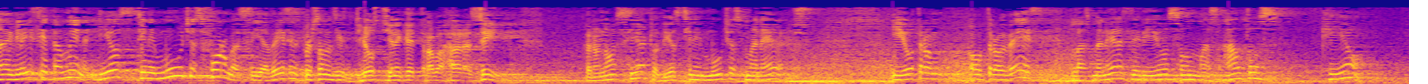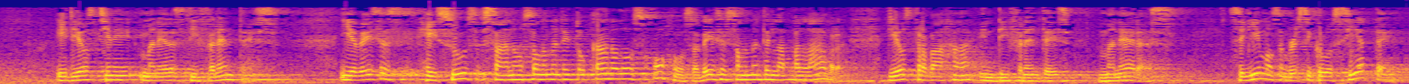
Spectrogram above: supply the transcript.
la iglesia también. Dios tiene muchas formas y a veces personas dicen, Dios tiene que trabajar así. Pero no es cierto. Dios tiene muchas maneras. Y otra, otra vez, las maneras de Dios son más altos que yo. Y Dios tiene maneras diferentes. Y a veces Jesús sanó solamente tocando los ojos, a veces solamente la palabra. Dios trabaja en diferentes maneras. Seguimos en versículo 7.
